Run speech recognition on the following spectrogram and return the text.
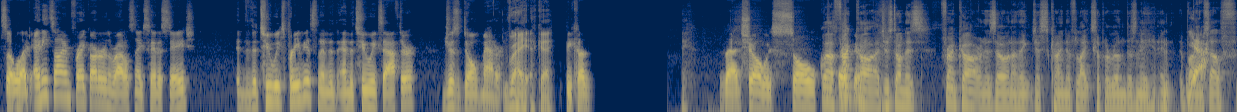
So like anytime Frank Carter and the Rattlesnakes hit a stage, the two weeks previous and then the, and the two weeks after just don't matter Right. Okay. because that show was so Well, so Frank good. Carter just on his Frank Carter on his own, I think, just kind of lights up a room, doesn't he? In, by Yeah. himself,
